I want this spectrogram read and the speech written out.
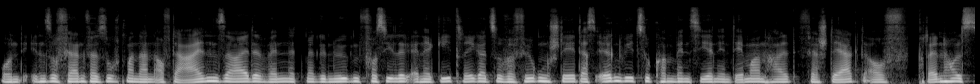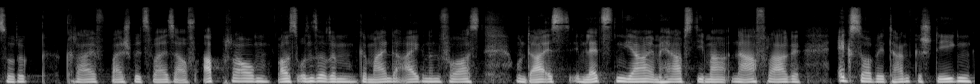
Und insofern versucht man dann auf der einen Seite, wenn nicht mehr genügend fossile Energieträger zur Verfügung steht, das irgendwie zu kompensieren, indem man halt verstärkt auf Brennholz zurückgreift, beispielsweise auf Abraum aus unserem gemeindeeigenen Forst. Und da ist im letzten Jahr im Herbst die Nachfrage exorbitant gestiegen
